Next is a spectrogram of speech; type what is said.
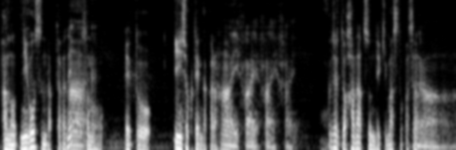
あの、濁すんだったらね、はいその、えっと、飲食店だから、はいはいはいはい。ちょっと鼻つんできますとかさ、ああ、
